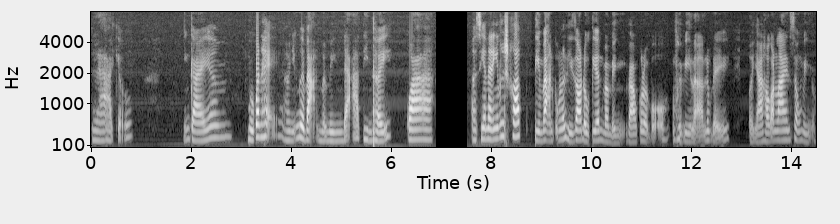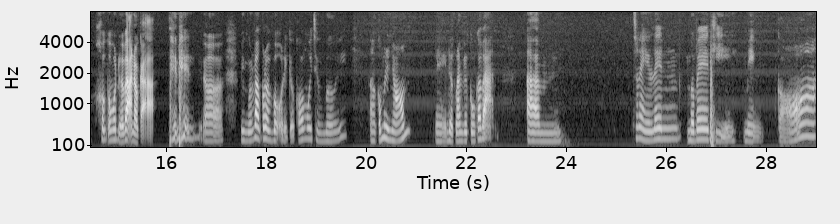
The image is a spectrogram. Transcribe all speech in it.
là kiểu những cái mối quan hệ hoặc những người bạn mà mình đã tìm thấy qua ờ, uh, CNN English Club. Tìm bạn cũng là lý do đầu tiên mà mình vào câu lạc bộ bởi vì là lúc đấy ở nhà học online xong mình không có một đứa bạn nào cả. Thế nên uh, mình muốn vào câu lạc bộ để kiểu có môi trường mới uh, có một nhóm để được làm việc cùng các bạn. Um, sau này lên MB thì mình có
